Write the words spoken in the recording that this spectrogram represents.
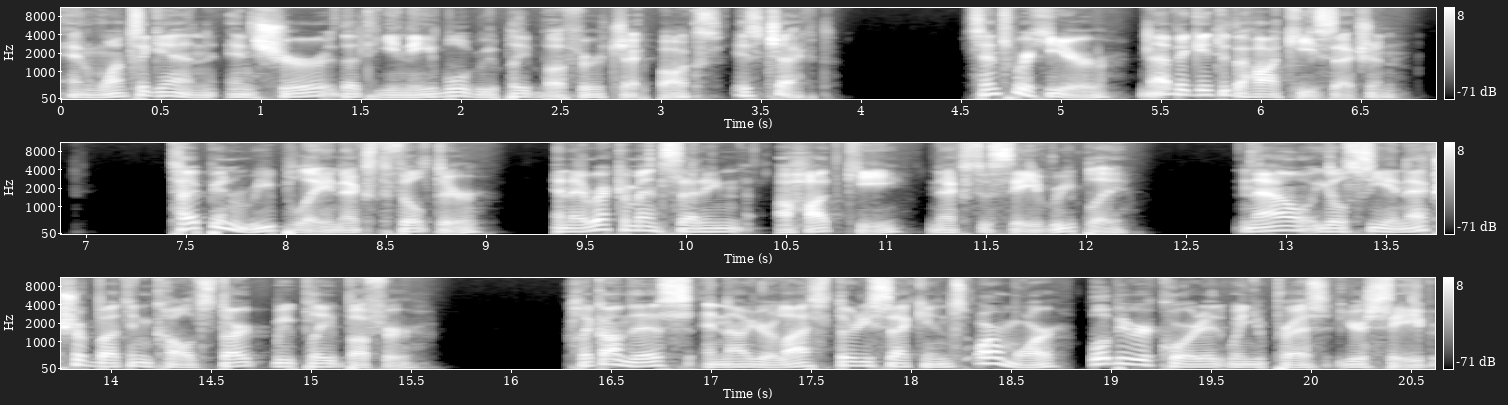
and once again, ensure that the enable replay buffer checkbox is checked. Since we're here, navigate to the hotkey section. Type in replay next to filter, and I recommend setting a hotkey next to save replay. Now you'll see an extra button called start replay buffer. Click on this, and now your last 30 seconds or more will be recorded when you press your save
